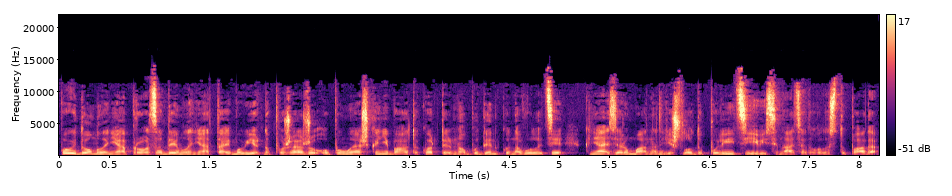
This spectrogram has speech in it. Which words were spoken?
Повідомлення про задимлення та ймовірну пожежу у помешканні багатоквартирного будинку на вулиці князя Романа надійшло до поліції 18 листопада.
